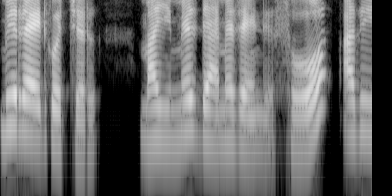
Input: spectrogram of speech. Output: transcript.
మీరు రైడ్కి వచ్చారు. మా ఇమేజ్ డ్యామేజ్ అయింది. సో అది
